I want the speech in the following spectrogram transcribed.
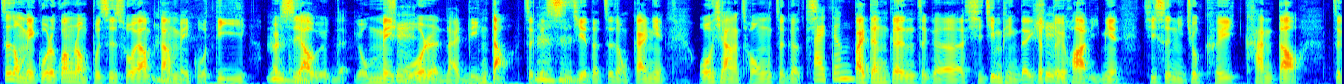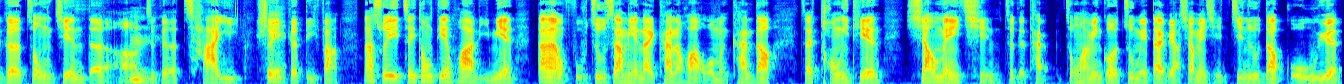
这种美国的光荣不是说要当美国第一，嗯。而是要有由美国人来领导这个世嗯。界的这种概念。我想从这个拜登。拜登跟这个习近平的一个是。对话里面，其实你就可以看到这个中间的呃、嗯这个差异是的一个地方。那所以这通电话里面，当然辅助上面来看的话，我们看到在同一天，肖美琴这个台中华民国驻美代表肖美琴进入到国务院。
